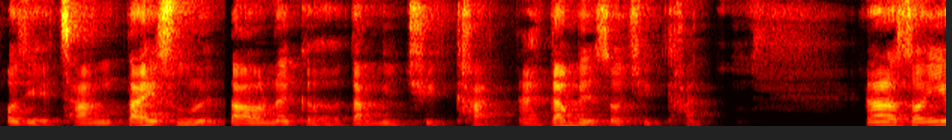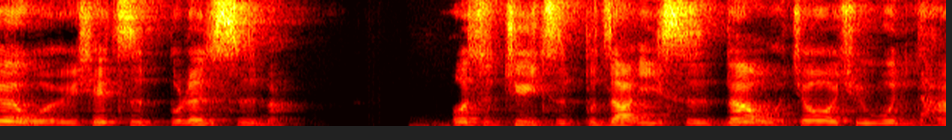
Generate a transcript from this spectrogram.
候也常带书人到那个当兵去看，哎，当兵的时候去看。那时候因为我有一些字不认识嘛，或是句子不知道意思，那我就会去问他，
